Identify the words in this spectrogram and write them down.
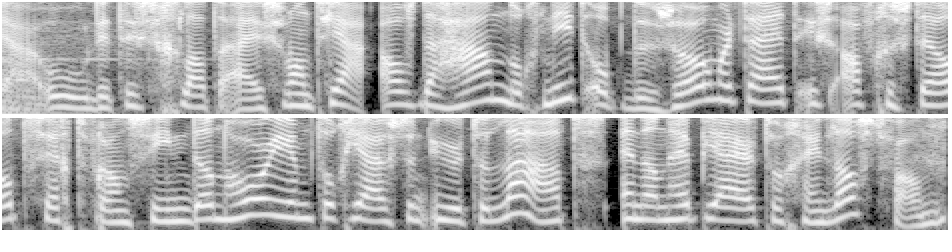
Ja, oeh, dit is glad ijs. Want ja, als de haan nog niet op de zomertijd is afgesteld... zegt Francine, dan hoor je hem toch juist een uur te laat... en dan heb jij er toch geen last van?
